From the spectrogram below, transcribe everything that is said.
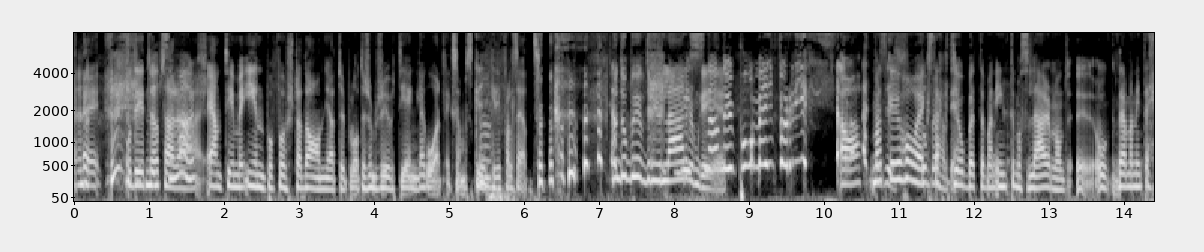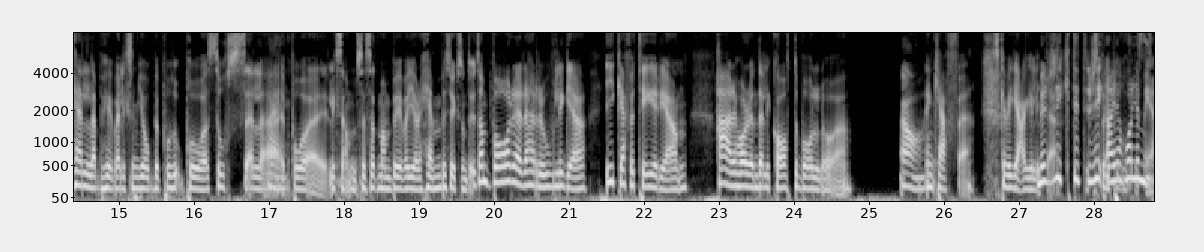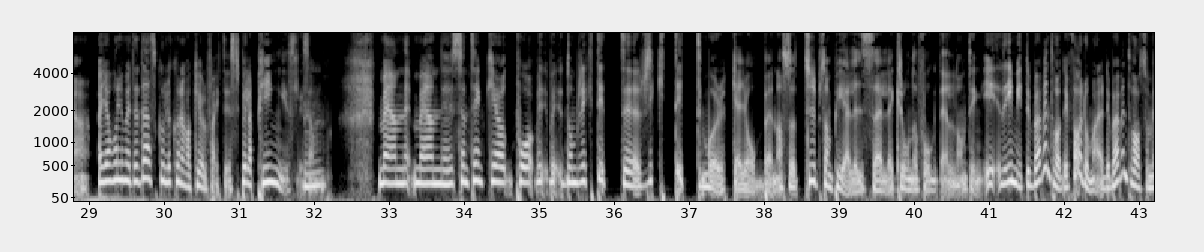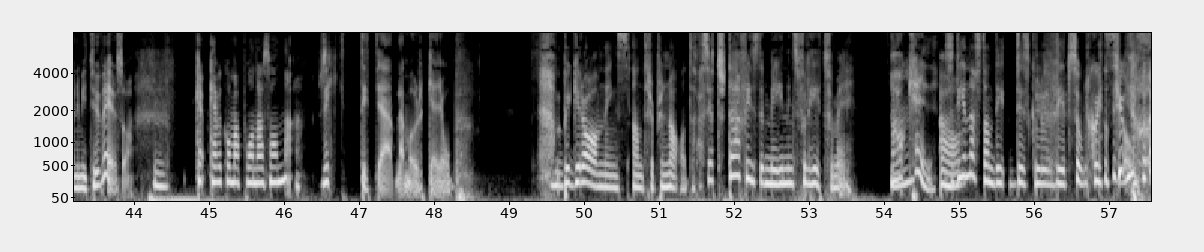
Och det är typ så so här, much. en timme in på första dagen jag typ låter som Rut i Änglagård liksom, skriker i falsett. Men då behövde du ju lära Lyssna grejer. nu på mig för Ja, Man ska ju ha exakt jobbet där man inte måste lära dem något eh, och där man inte heller behöver liksom jobba på, på SOS eller Nej. på eh, liksom, så så att man behöver göra hembesök sånt utan bara det här roliga i kafeterian. Här har du en delicatoboll och Ja. en kaffe. Ska vi gagga lite? Men riktigt, ri- ja, jag håller med. Ja, Jag håller med, det där skulle kunna vara kul faktiskt. Spela pingis liksom. Mm. Men, men sen tänker jag på de riktigt, eh, riktigt mörka jobben, alltså typ som P-Lisa eller Kronofogde eller någonting. I, i mitt, det behöver inte vara, det fördomar, det behöver inte vara som i mitt huvud är det så. Mm. Kan, kan vi komma på några sådana? Riktigt jävla mörka jobb. Begravningsentreprenad. Alltså jag tror där finns det meningsfullhet för mig. Ah, Okej, Ja. så det är nästan det, det, skulle, det är ett solskensjobb. Ja,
